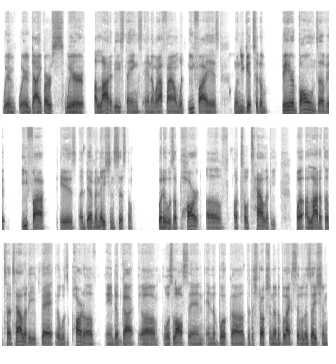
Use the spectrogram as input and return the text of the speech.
we're we're diverse. We're a lot of these things and what i found with Ifa is when you get to the bare bones of it Ifa is a divination system but it was a part of a totality. But a lot of the totality that it was a part of ended up got uh, was lost in in the book uh, the destruction of the black civilization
